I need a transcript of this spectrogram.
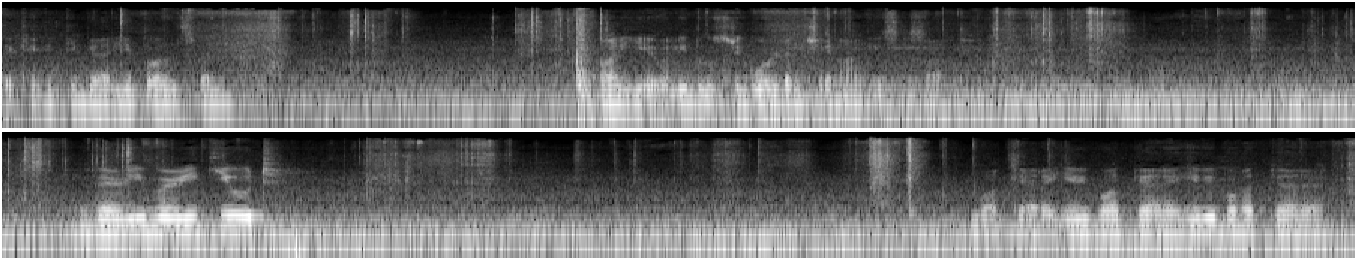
देखें, कितनी प्यारी है पर्ल्स वाली। और ये वाली दूसरी गोल्डन चेन आ गई इसके साथ। वेरी वेरी क्यूट बहुत प्यारा है, ये भी बहुत प्यारा है, ये भी बहुत प्यारा है।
